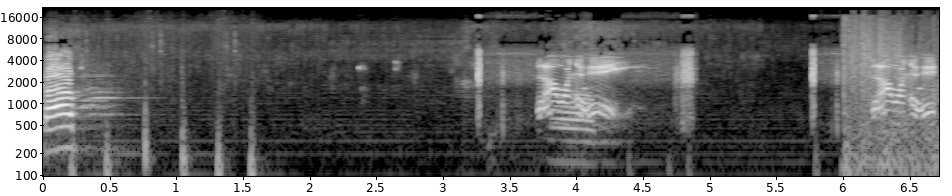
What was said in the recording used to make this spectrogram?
ครับ Fire in the Um, hole! Fire in the hole!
